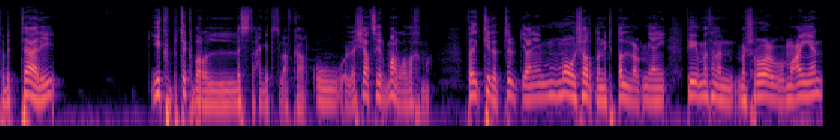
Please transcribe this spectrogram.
فبالتالي يكب تكبر اللستة حقت الأفكار والأشياء تصير مرة ضخمة. فكذا يعني مو شرط إنك تطلع يعني في مثلا مشروع معين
